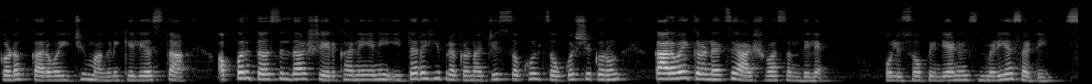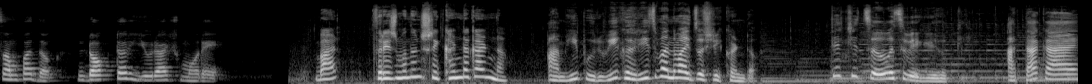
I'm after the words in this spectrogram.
कडक कारवाईची मागणी केली असता अप्पर तहसीलदार शेरखाने यांनी इतरही प्रकरणाची सखोल चौकशी करून कारवाई करण्याचे आश्वासन दिले. पोलीस ऑफ इंडिया न्यूज मीडियासाठी संपादक डॉक्टर युवराज मोरे. बाळ फ्रीजमधून श्रीखंड काढ ना. आम्ही पूर्वी घरीच बनवायचो श्रीखंड. त्याची चवच वेगळी होती. आता काय?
